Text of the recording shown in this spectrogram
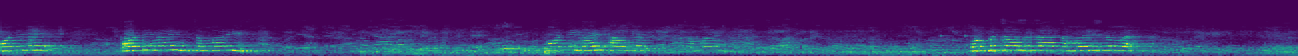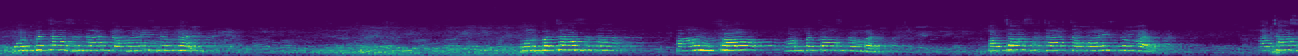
फोर्टी नाइन फोर्टी नाइन चौवालीस फोर्टी नाइन थाउज़ेंड चौवालीस उनपचास हज़ार चौवालीस नंबर। उनपचास हज़ार चौवालीस नंबर। उनपचास हज़ार पाँच सौ उनपचास नंबर। पचास हज़ार चौवालीस नंबर। पचास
